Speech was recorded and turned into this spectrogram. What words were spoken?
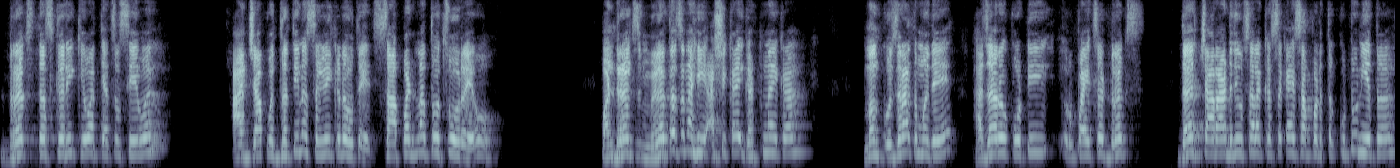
ड्रग्स तस्करी किंवा त्याचं सेवन आज ज्या पद्धतीनं सगळीकडे होते सापडला तो चोर आहे हो. पण ड्रग्ज मिळतच नाही अशी काही घटना आहे का? मग गुजरातमध्ये हजारो कोटी रुपयाचं ड्रग्ज दर चार आठ दिवसाला कसं काय सापडतं? कुठून येतं?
